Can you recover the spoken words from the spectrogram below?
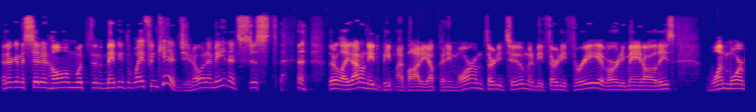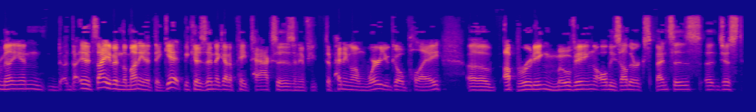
and they're going to sit at home with the, maybe the wife and kids. You know what I mean? It's just they're like, I don't need to beat my body up anymore. I'm 32. I'm going to be 33. I've already made all these. One more million. It's not even the money that they get because then they got to pay taxes, and if you depending on where you go play, uh, uprooting, moving, all these other expenses, uh, just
